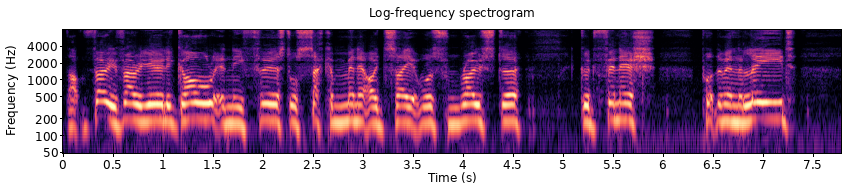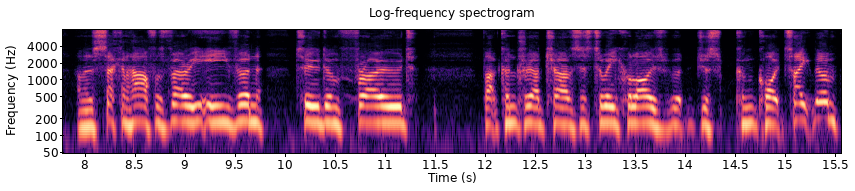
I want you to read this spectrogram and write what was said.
That very, very early goal in the first or second minute, I'd say it was from Roaster. Good finish, put them in the lead. And the second half was very even. To'd and froed. Black Country had chances to equalise, but just couldn't quite take them.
